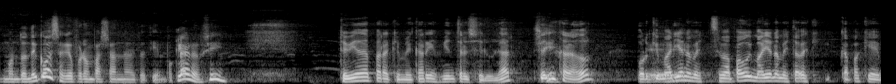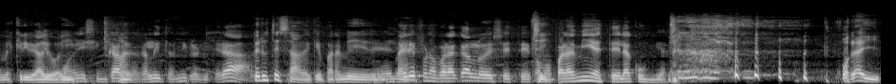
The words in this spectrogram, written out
un montón de cosas que fueron pasando en estos tiempos. Claro, sí. Te voy a dar para que me cargues mientras el celular. Sí. ¿Tenés cargador? Porque Eh, Mariana me- se me apagó y Mariana me estaba capaz que me escribe algo Como ahí. venís sin carga, Ah, Carlito, el micro literal. Pero usted sabe que para mí. Eh, el bueno, teléfono para Carlos es este, como Sí. para mí este, la cumbia. por ahí.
